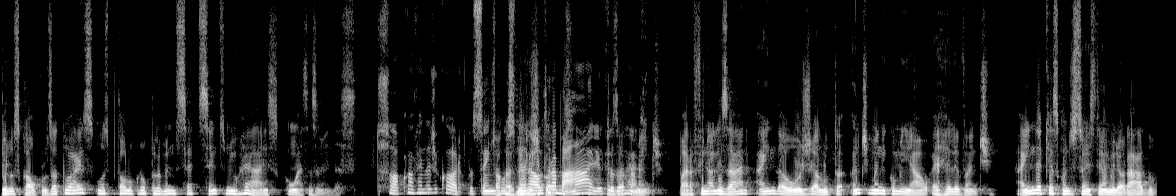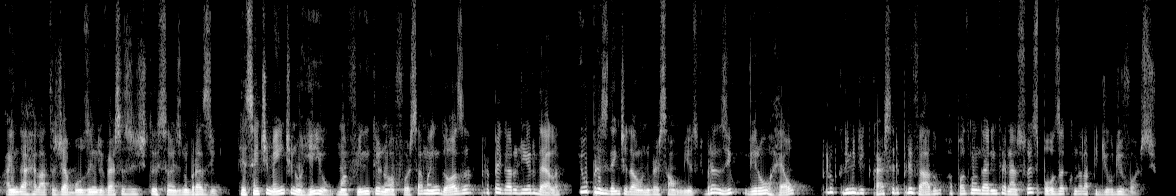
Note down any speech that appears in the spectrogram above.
Pelos cálculos atuais, o hospital lucrou pelo menos 700 mil reais com essas vendas. Só com a venda de corpos, sem Só considerar o trabalho e tudo Exatamente. Para finalizar, ainda hoje a luta antimanicomial é relevante. Ainda que as condições tenham melhorado, ainda há relatos de abuso em diversas instituições no Brasil. Recentemente, no Rio, uma filha internou a força-mãe idosa para pegar o dinheiro dela, e o presidente da Universal Music Brasil virou réu pelo crime de cárcere privado após mandar internar sua esposa quando ela pediu o divórcio.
